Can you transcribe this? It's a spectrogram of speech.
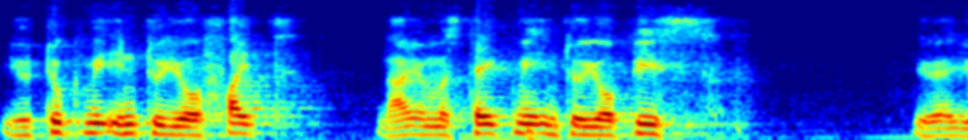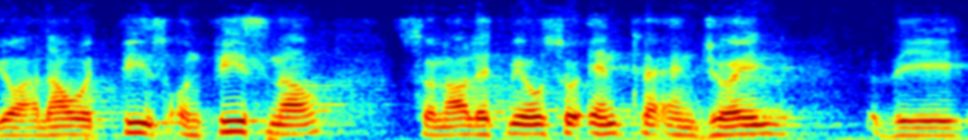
you took me into your fight. Now you must take me into your peace. You, you are now at peace, on peace now. So now let me also enter and join the,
